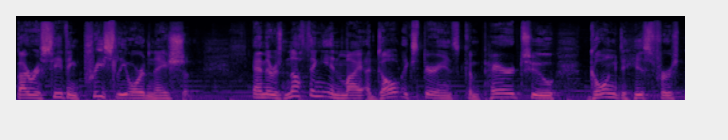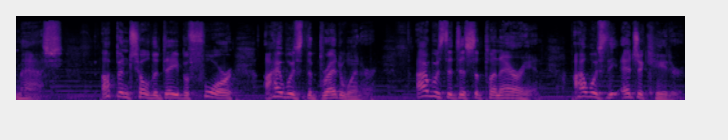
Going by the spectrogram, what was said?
by receiving priestly ordination. And there's nothing in my adult experience compared to going to his first Mass. Up until the day before, I was the breadwinner, I was the disciplinarian, I was the educator.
